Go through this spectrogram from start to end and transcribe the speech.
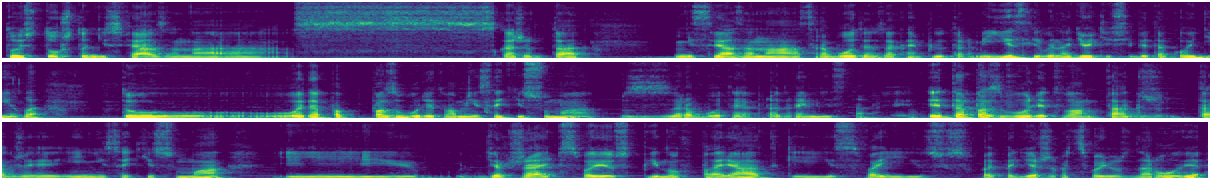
То есть то, что не связано, с, скажем так, не связано с работой за компьютером. И если вы найдете себе такое дело, то это позволит вам не сойти с ума, работая программистом. Это позволит вам также, также и не сойти с ума, и держать свою спину в порядке, и свои, поддерживать свое здоровье.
